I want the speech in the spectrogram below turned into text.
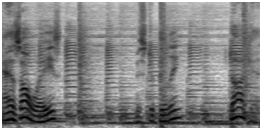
as always, Mr. Billy Doggett.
